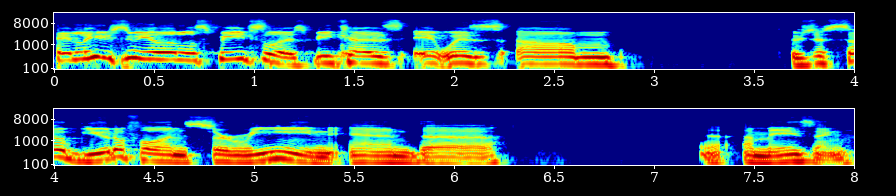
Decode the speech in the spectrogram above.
it leaves me a little speechless because it was um it was just so beautiful and serene and uh amazing.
